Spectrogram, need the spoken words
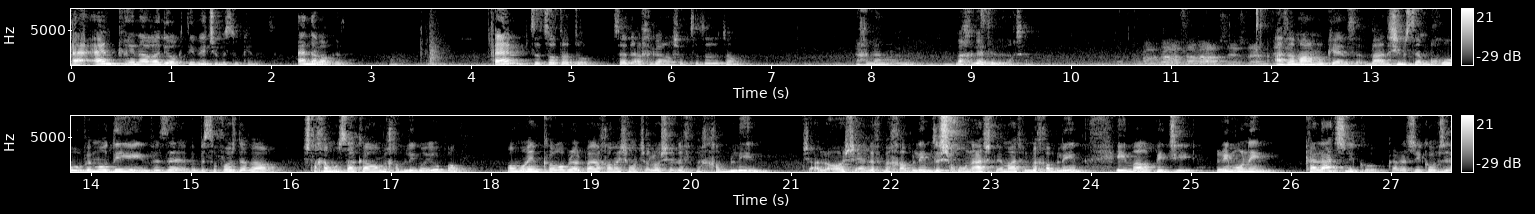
אין קרינה רדיואקטיבית שמסוכנת. אין דבר כזה. אין פצצות אטום. בסדר, איך הגענו עכשיו לפצצות אטום? איך הגענו לזה? איך הגעתי לזה עכשיו? אז אמרנו, כן, אנשים שמחו, ומודיעין, וזה, ובסופו של דבר, יש לכם מושג כמה מחבלים היו פה? אומרים קרוב ל-2500, 3,000 מחבלים. שלוש אלף מחבלים, זו שכונה שלמה של מחבלים עם RPG, רימונים. קלצ'ניקוב, קלצ'ניקוב זה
